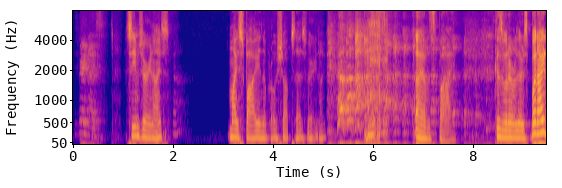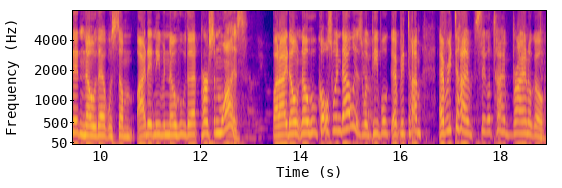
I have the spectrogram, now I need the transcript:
He's very nice. Seems very nice. My spy in the pro shop says very nice. I have a spy. Because whatever there's, but I didn't know that was some. I didn't even know who that person was. But I don't know who Cole Swindell is. When people every time, every time, single time, Brian will go.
